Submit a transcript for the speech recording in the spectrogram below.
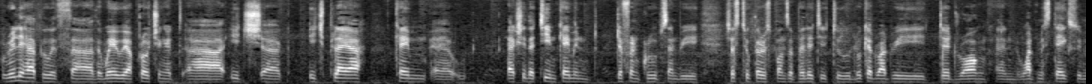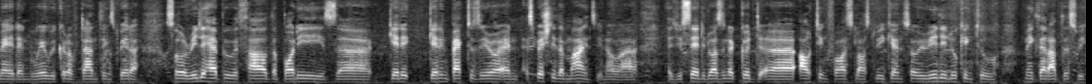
We're really happy with uh, the way we're approaching it. Uh, each uh, each player came. Uh, actually, the team came in different groups and we just took the responsibility to look at what we did wrong and what mistakes we made and where we could have done things better. So really happy with how the body is uh, getting getting back to zero and especially the minds. You know, uh, as you said, it wasn't a good uh, outing for us last weekend, so we're really looking to make that up this week.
